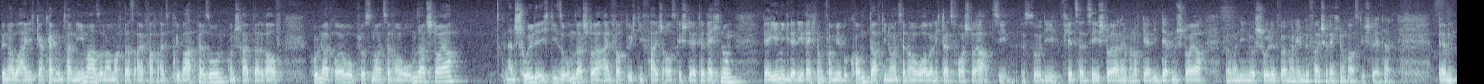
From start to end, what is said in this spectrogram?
bin aber eigentlich gar kein Unternehmer, sondern mache das einfach als Privatperson und schreibe da drauf 100 Euro plus 19 Euro Umsatzsteuer dann schulde ich diese Umsatzsteuer einfach durch die falsch ausgestellte Rechnung. Derjenige, der die Rechnung von mir bekommt, darf die 19 Euro aber nicht als Vorsteuer abziehen. Ist so die 14c-Steuer, nennt man auch gerne die Deppensteuer, weil man die nur schuldet, weil man eben eine falsche Rechnung ausgestellt hat. Ähm,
